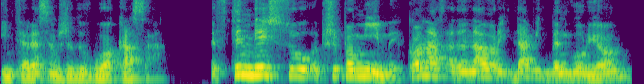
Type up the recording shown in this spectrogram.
interesem Żydów była kasa. W tym miejscu przypomnijmy, Konrad Adenauer i Dawid Ben-Gurion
